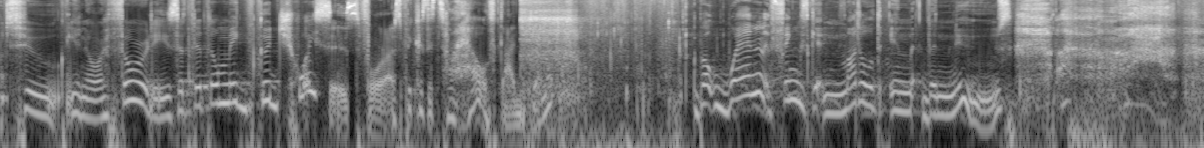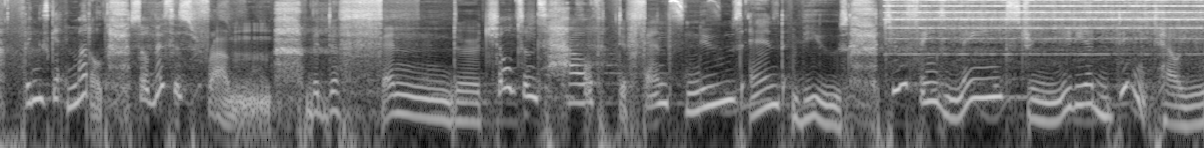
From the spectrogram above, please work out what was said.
to, you know, authorities, that, that they'll make good choices for us because it's our health, God damn it. But when things get muddled in the news, uh, things get muddled. So this is from the Defender, Children's Health Defense News and Views. Two things mainstream media didn't tell you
